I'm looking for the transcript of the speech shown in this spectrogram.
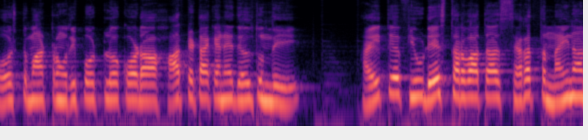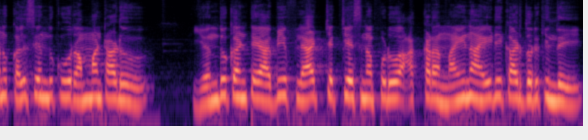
పోస్ట్ మార్టం రిపోర్ట్లో కూడా హార్ట్ అటాక్ అనేది వెళ్తుంది అయితే ఫ్యూ డేస్ తర్వాత శరత్ నైనాను కలిసేందుకు రమ్మంటాడు. ఎందుకంటే అభి ఫ్లాట్ చెక్ చేసినప్పుడు అక్కడ నైనా ఐడి కార్డు దొరికింది.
